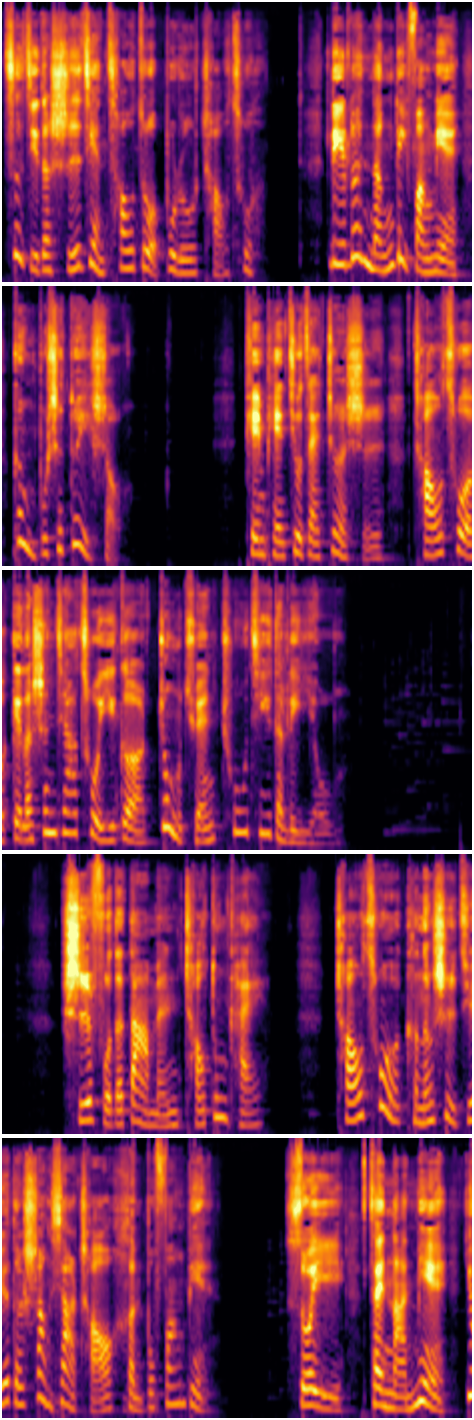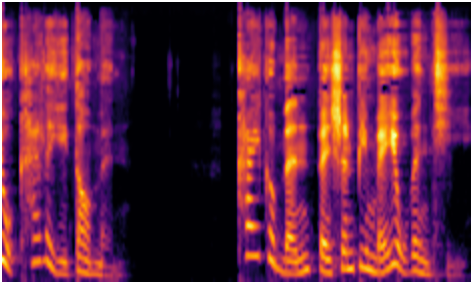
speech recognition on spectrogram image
自己的实践操作不如晁错，理论能力方面更不是对手。偏偏就在这时，晁错给了申家错一个重拳出击的理由。石府的大门朝东开，晁错可能是觉得上下朝很不方便，所以在南面又开了一道门。开个门本身并没有问题，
